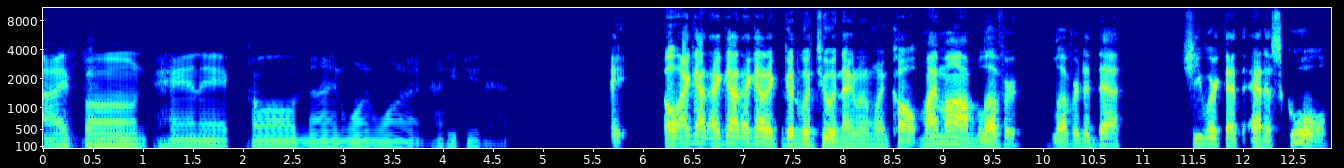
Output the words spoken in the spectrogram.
iPhone panic call nine one one. How do you do that? Hey, Oh, I got, I got, I got a good one too. A nine one one call. My mom, love her, love her to death. She worked at at a school,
